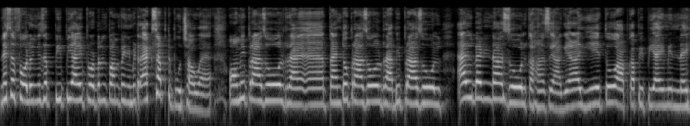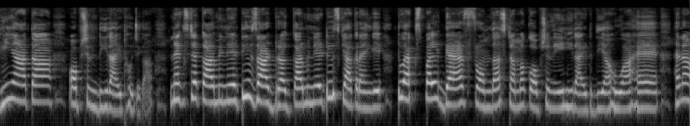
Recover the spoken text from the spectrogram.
next following is a PPI proton pump inhibitor except पूछा हुआ है। ओमीप्राजोल पेंटोप्राजोल रैबीप्राजोल एल्बेंडाजोल कहाँ से आ गया? ये तो आपका पीपीआई में नहीं आता। ऑप्शन डी राइट हो जाएगा। नेक्स्ट है कार्मिनेटिव्स आर ड्रग कार्मिनेटिव्स क्या कराएँगे? To expel gas from the stomach option A ही राइट दिया हुआ है। है ना?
